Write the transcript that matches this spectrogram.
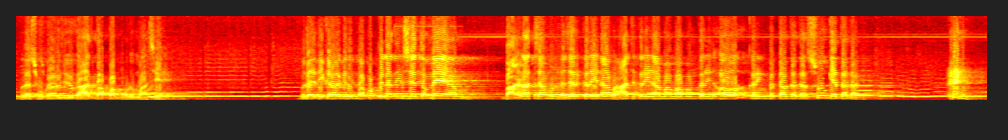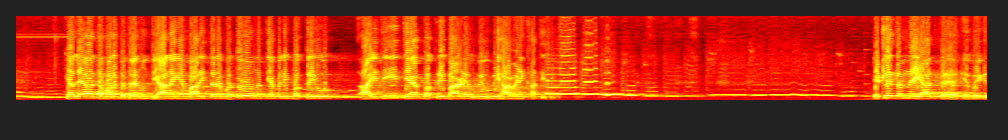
બધા છોકરાઓ જોયું કે આ જ બાપા મૂળમાં છે. બધા દીકરાઓ કીધું બાપા, પેલા દિવસે તમે આમ બારણા સામુ નજર કરીને, આમ હાથ કરીને, આમ આમ આમ કરીને, અ કરીને બતાવતા હતા. શું કહેતા હતા કે? લે આ તમારા બધાનું ધ્યાન અહીંયા મારી તરફ હતું અને ત્યાં પેલી બકરી આવી હતી, ત્યાં બકરી બારણે ઊભી ઊભી હાવેણી ખાતી હતી. એટલે તમને યાદ કર્યા કે ભાઈ કે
